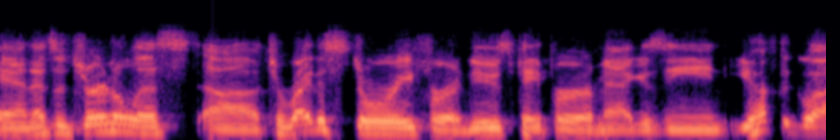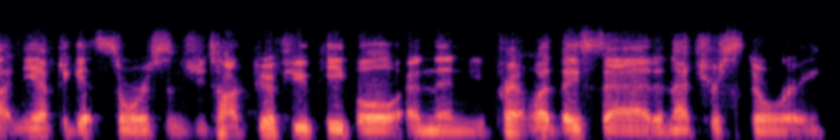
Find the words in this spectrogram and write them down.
And as a journalist, uh, to write a story for a newspaper or a magazine, you have to go out and you have to get sources. You talk to a few people and then you print what they said, and that's your story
